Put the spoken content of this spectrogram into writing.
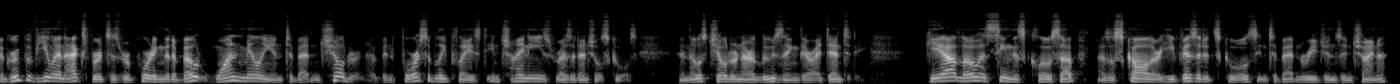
A group of UN experts is reporting that about 1 million Tibetan children have been forcibly placed in Chinese residential schools, and those children are losing their identity. Gyal Lo has seen this close up. As a scholar, he visited schools in Tibetan regions in China,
